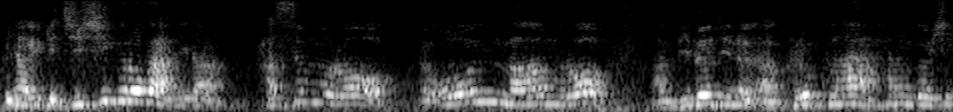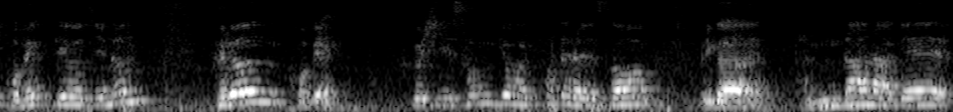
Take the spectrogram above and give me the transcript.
그냥 이렇게 지식으로가 아니라 가슴으로 온 마음으로 아, 믿어지는 아 그렇구나 하는 것이 고백되어지는 그런 고백. 그것이 성경을 토대로 해서 우리가 단단하게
